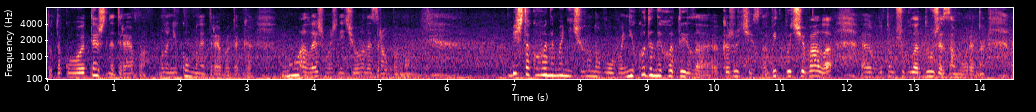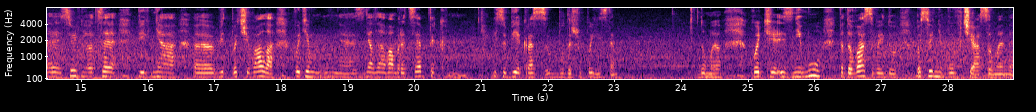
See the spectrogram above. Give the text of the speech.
То такого теж не треба. Воно нікому не треба таке. Ну, але ж ми ж нічого не зробимо. Більш такого нема нічого нового. Нікуди не ходила, кажу чесно, відпочивала, е, тому що була дуже заморена. Е, Сьогодні оце півдня е, відпочивала, потім зняла вам рецептик і собі якраз буде що поїсти. Думаю, хоч зніму та до вас вийду, бо сьогодні був час у мене.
